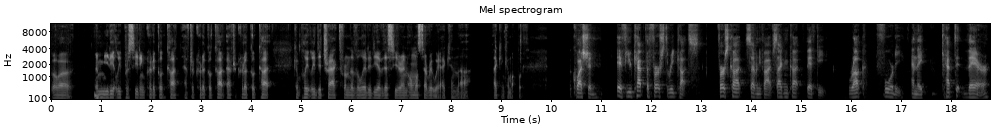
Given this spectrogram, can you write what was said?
uh, immediately preceding critical cut after critical cut after critical cut, completely detract from the validity of this year in almost every way I can uh, I can come up with. A question: If you kept the first three cuts, first cut 75, second cut 50, ruck 40, and they kept it there,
